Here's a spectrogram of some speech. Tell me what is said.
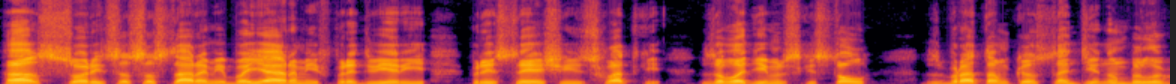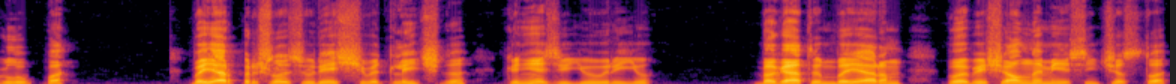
А ссориться со старыми боярами в преддверии предстоящей схватки за Владимирский стол – с братом Константином было глупо. Бояр пришлось урещивать лично князю Юрию. Богатым боярам пообещал наместничество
